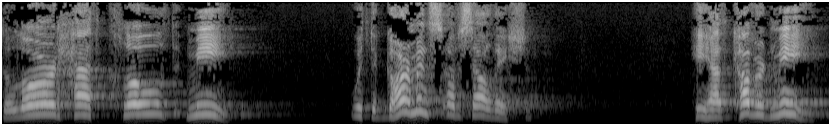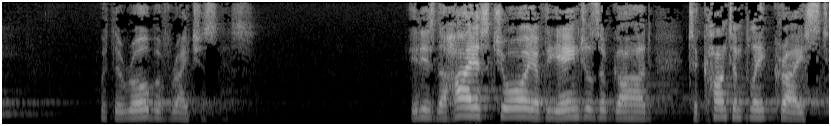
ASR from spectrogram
The Lord hath clothed me with the garments of salvation. He hath covered me with the robe of righteousness. It is the highest joy of the angels of God to contemplate Christ,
